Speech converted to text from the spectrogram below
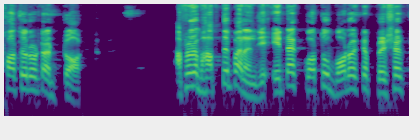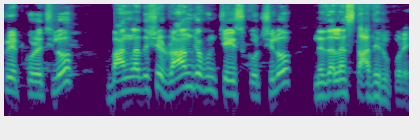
সতেরোটা ডট আপনারা ভাবতে পারেন যে এটা কত বড় একটা প্রেশার ক্রিয়েট করেছিল। বাংলাদেশের রান যখন চেস করছিল নেদারল্যান্ডস তাদের উপরে।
